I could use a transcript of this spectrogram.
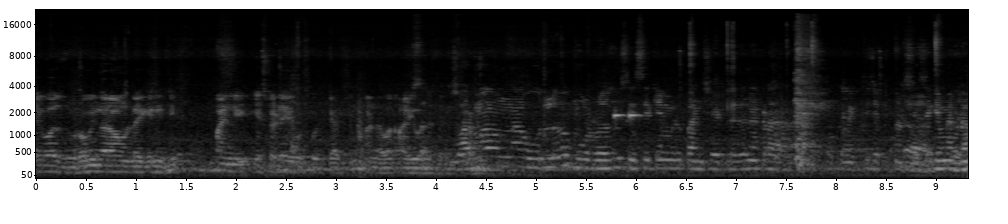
ఈ was roaming around like anything finally yesterday good caption and our I Varma ఉన్న ఊర్లో మూడు రోజులు సీసీ కెమెరా పని చేయట్లేదని అక్కడ ఒక వ్యక్తి చెప్తున్నారు. సీసీ కెమెరా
